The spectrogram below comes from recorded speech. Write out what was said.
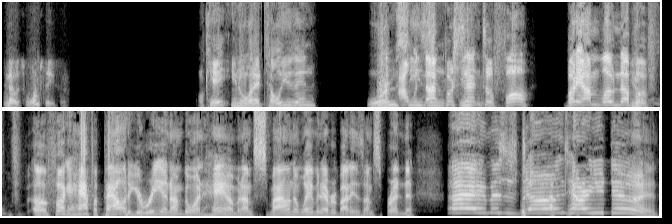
No, it's warm season. Okay, you know what I tell you then? Warm season. I would not push in- that until fall. Buddy, I'm loading up You know- a, f- a fucking half a pallet of urea and I'm going ham and I'm smiling and waving everybody as I'm spreading it. Hey, Mrs. Jones, how are you doing?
